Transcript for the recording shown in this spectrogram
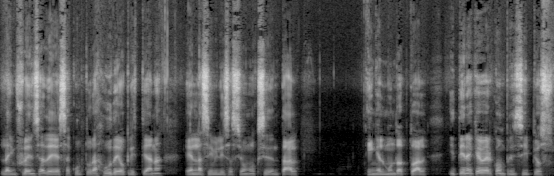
la influencia de esa cultura judeocristiana en la civilización occidental, en el mundo actual, y tiene que ver con principios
